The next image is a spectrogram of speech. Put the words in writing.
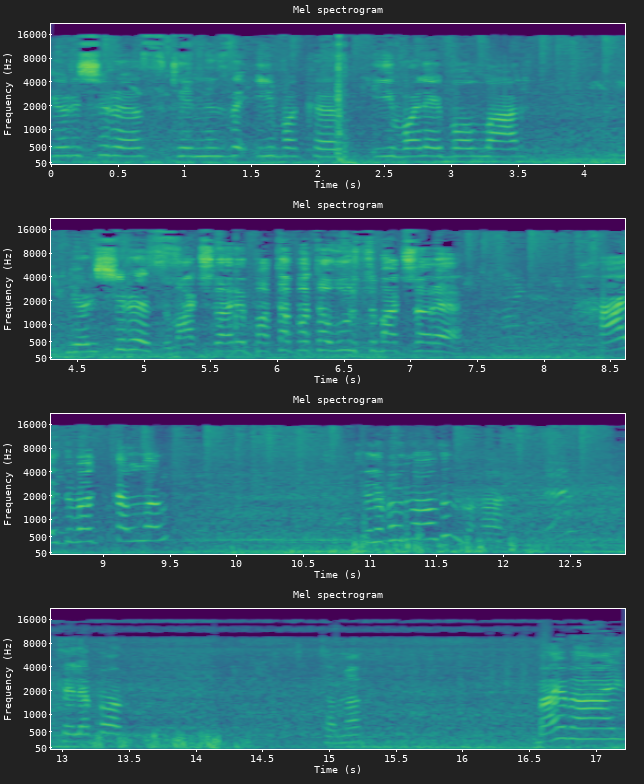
Görüşürüz. Kendinize iyi bakın. İyi voleybollar. Görüşürüz. Smaçları pata pata vur smaçları. Haydi bakalım. Telefonu aldın mı? Ha. Telefon. Tamam. Bay bay.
